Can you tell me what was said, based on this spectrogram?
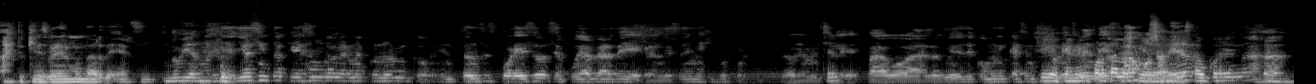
Ay, tú quieres ver el mundo arder. Sí. Gobierno Yo, yo siento que es un gobierno económico, entonces por eso se puede hablar de grandeza de México, porque pues, obviamente Sí. le pago a los medios de comunicación. Digo que no les importa lo Vamos que a ver. está ocurriendo. Ajá.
